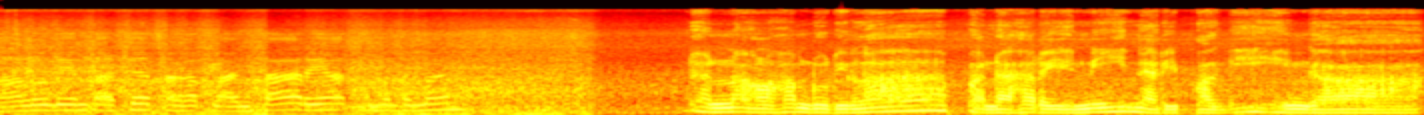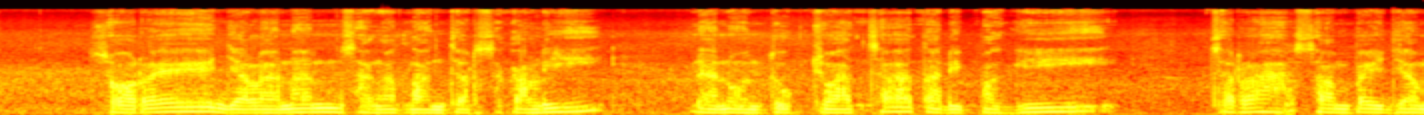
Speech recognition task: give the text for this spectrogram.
Lalu lintasnya sangat lancar ya teman-teman. Dan alhamdulillah pada hari ini dari pagi hingga sore jalanan sangat lancar sekali dan untuk cuaca tadi pagi cerah sampai jam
